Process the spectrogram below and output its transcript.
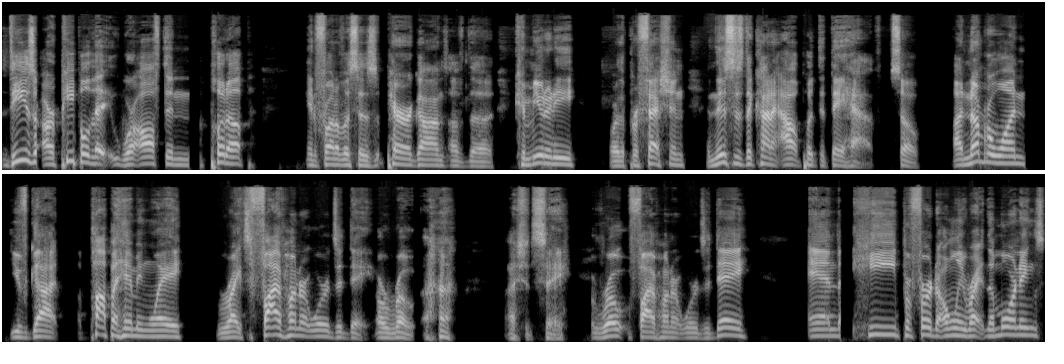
these are people that were often put up in front of us as paragons of the community or the profession. And this is the kind of output that they have. So, uh, number one, you've got Papa Hemingway writes 500 words a day, or wrote, I should say, wrote 500 words a day. And he preferred to only write in the mornings.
